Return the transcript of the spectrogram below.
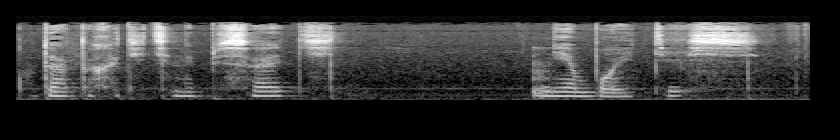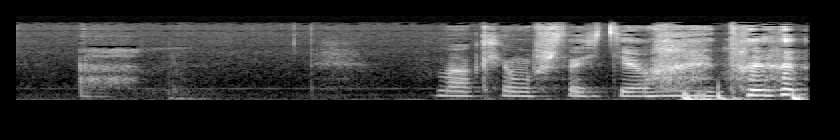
куда-то хотите написать, не бойтесь максимум, что сделает.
